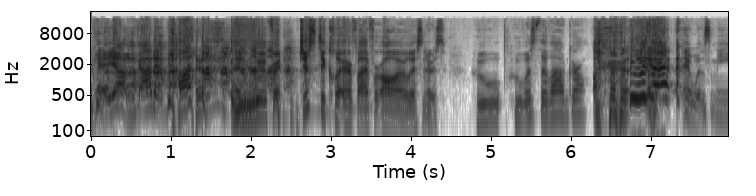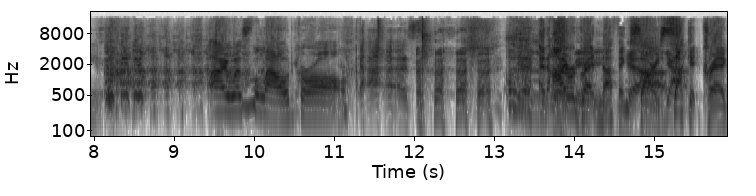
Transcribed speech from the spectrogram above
"Okay, yeah, got it, got it." And for- just to clarify for all our listeners, who who was the loud girl? who was it, it was me. I was the loud girl, and I regret baby. nothing. Yeah. Sorry, Yeah. suck it, Craig.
